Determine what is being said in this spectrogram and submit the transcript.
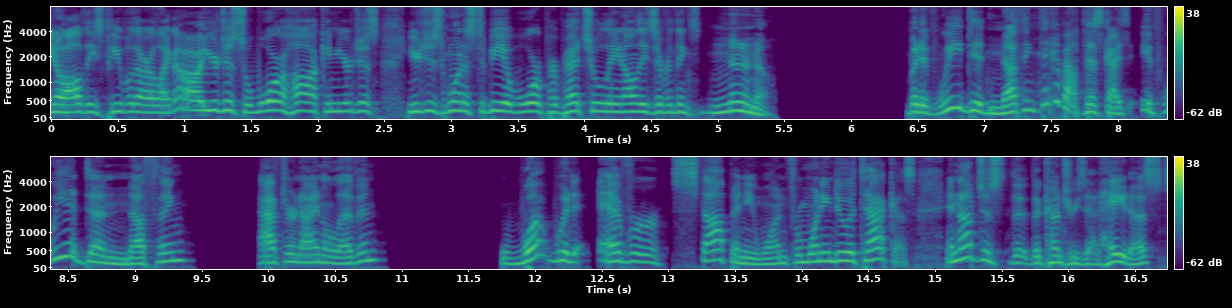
You know, all these people that are like, oh, you're just a war hawk and you're just, you just want us to be at war perpetually and all these different things. No, no, no. But if we did nothing, think about this, guys. If we had done nothing after 9 11, what would ever stop anyone from wanting to attack us? And not just the, the countries that hate us,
